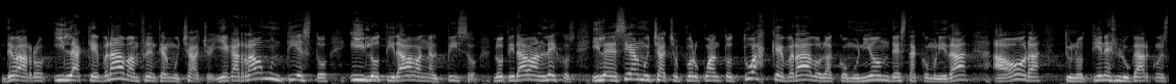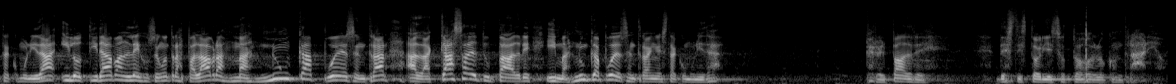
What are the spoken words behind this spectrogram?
de barro y la quebraban frente al muchacho. Y agarraban un tiesto y lo tiraban al piso, lo tiraban lejos. Y le decían al muchacho, por cuanto tú has quebrado la comunión de esta comunidad, ahora tú no tienes lugar con esta comunidad. Y lo tiraban lejos. En otras palabras, más nunca puedes entrar a la casa de tu padre y más nunca puedes entrar en esta comunidad. Pero el padre de esta historia hizo todo lo contrario.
